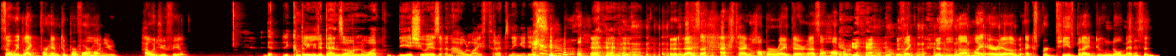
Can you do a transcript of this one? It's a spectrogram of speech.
So we'd like for him to perform on you. How would you feel? It completely depends on what the issue is and how life threatening it is. That's a hashtag hopper right there. That's a hopper. It's like this is not my area of expertise, but I do know medicine.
